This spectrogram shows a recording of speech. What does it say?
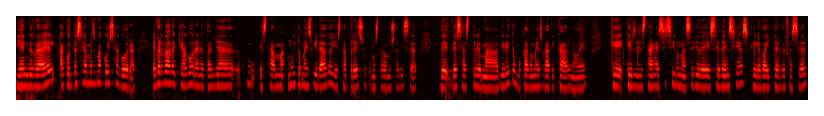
e en Israel acontece a mesma coisa agora. É verdade que agora Netanyahu está moito máis virado e está preso, como estábamos a dizer, de, desa extrema direita, un bocado máis radical, non é? Que, que están a exigir unha serie de excedencias que le vai ter de facer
